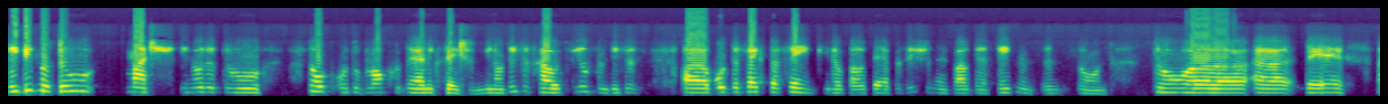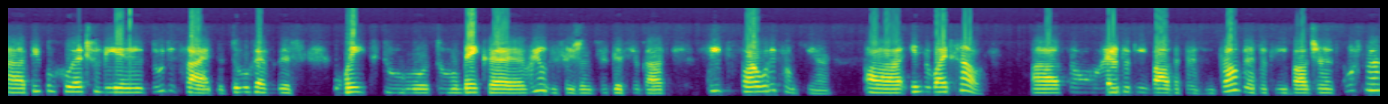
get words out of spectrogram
They did not do much in order to stop or to block the annexation. You know, this is how it feels, and this is uh, what the facts are saying, you know, about their position, about their statements, and so on. So uh, uh, the uh, people who actually do decide, do have this weight to to make real decisions in this regard, sit far away from here in the White House. Uh, so we're talking about the President Trump, we're talking about Jared Kushner,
